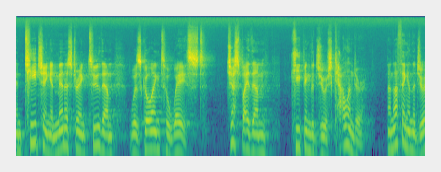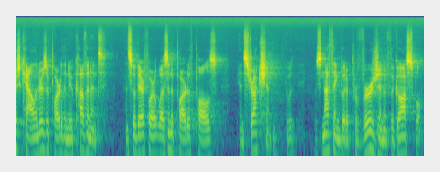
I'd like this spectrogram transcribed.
and teaching and ministering to them, was going to waste just by them keeping the Jewish calendar. Now, nothing in the Jewish calendar is a part of the new covenant. And so, therefore, it wasn't a part of Paul's instruction. It was, it was nothing but a perversion of the gospel,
